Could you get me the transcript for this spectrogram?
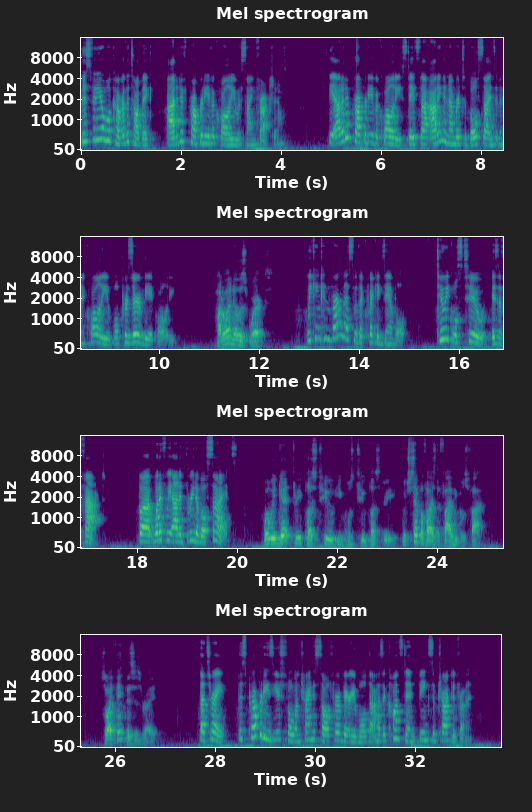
This video will cover the topic additive property of equality with signed fractions. The additive property of equality states that adding a number to both sides of an equality will preserve the equality. How do I know this works? We can confirm this with a quick example. 2 equals 2 is a fact. But what if we added 3 to both sides? Well, we'd get 3 plus 2 equals 2 plus 3, which simplifies to 5 equals 5. So I think this is right. That's right. This property is useful when trying to solve for a variable that has a constant being subtracted from it.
